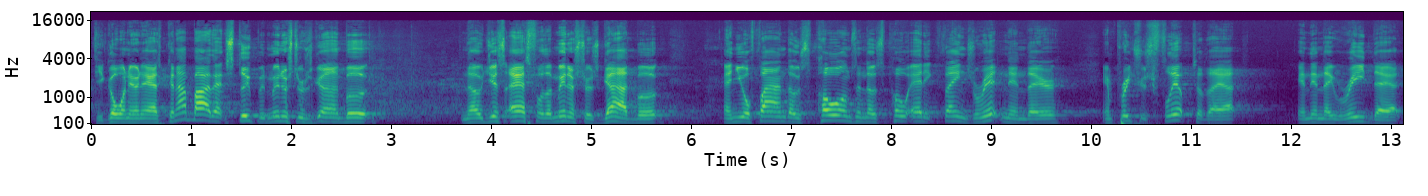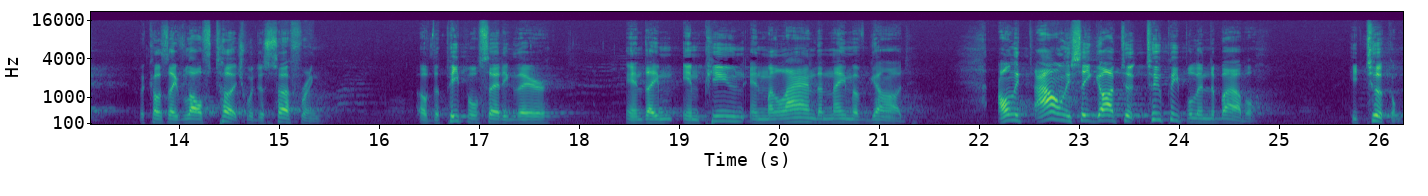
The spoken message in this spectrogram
If you go in there and ask, Can I buy that stupid minister's guidebook? No, just ask for the minister's guidebook, and you'll find those poems and those poetic things written in there. And preachers flip to that, and then they read that because they've lost touch with the suffering of the people sitting there and they impugn and malign the name of God. Only, I only see God took two people in the Bible. He took them.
